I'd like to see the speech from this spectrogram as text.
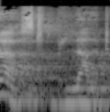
First blood.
